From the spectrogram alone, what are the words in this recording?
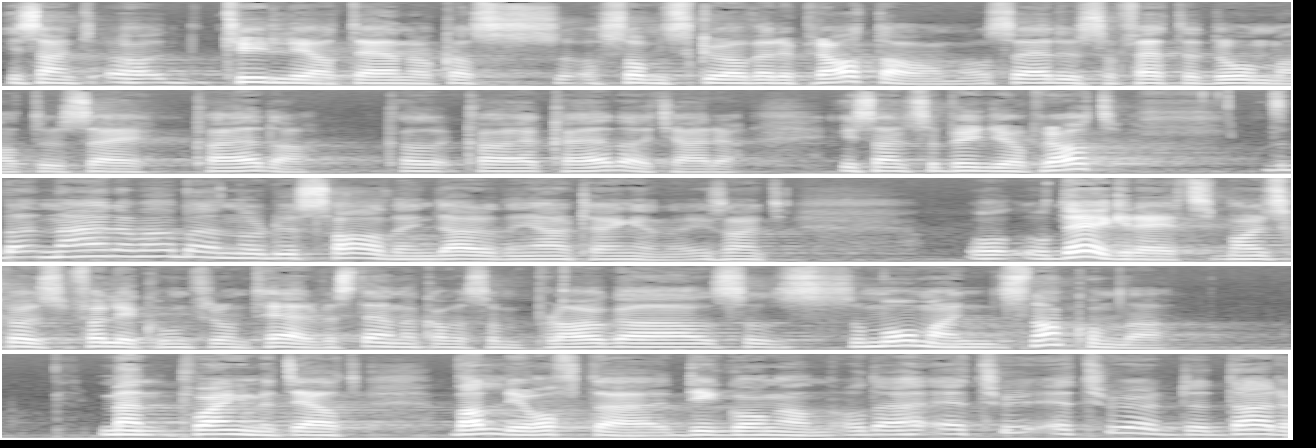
Tydelig at det er noe som skulle ha vært prata om, og så er du så fette dum at du sier 'Hva er det?' Hva, hva, hva er det, kjære? Så begynner de å prate. Nei, det var bare når du sa den der og den her tingen. Og, og, det er greit. Man skal jo selvfølgelig konfrontere. Hvis det er noe som plager, så, så må man snakke om det. Men poenget mitt er at veldig ofte de gangene Og det, jeg, tror, jeg, tror, det der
